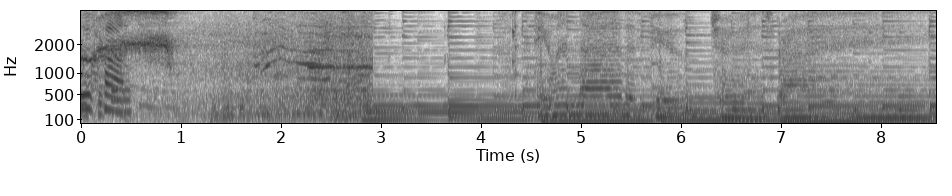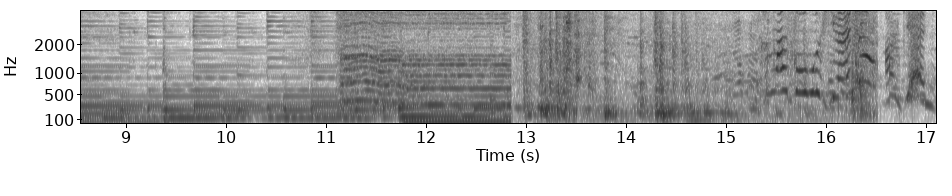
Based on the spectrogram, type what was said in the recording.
We can't. With you and I, the future is bright. Can I go again? Again.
